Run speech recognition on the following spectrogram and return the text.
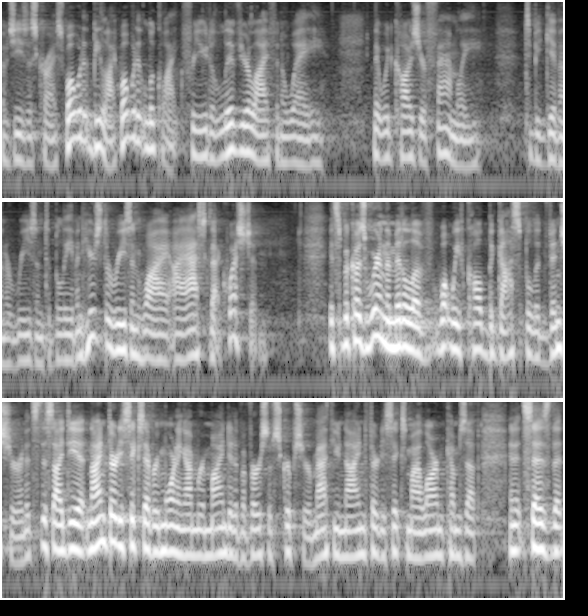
of Jesus Christ. What would it be like? What would it look like for you to live your life in a way that would cause your family to be given a reason to believe? And here's the reason why I ask that question. It's because we're in the middle of what we've called the gospel adventure. And it's this idea at 936 every morning, I'm reminded of a verse of scripture. Matthew 936, my alarm comes up. And it says that,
